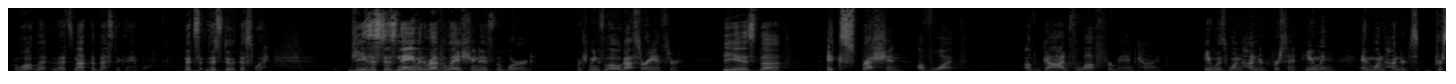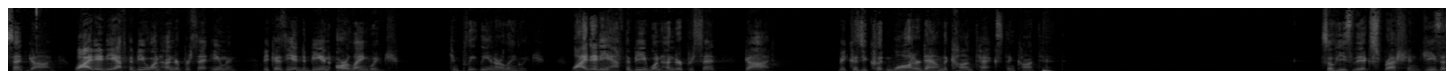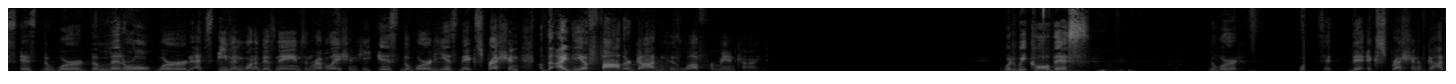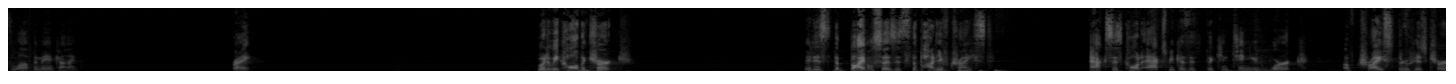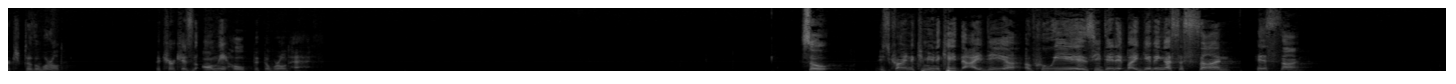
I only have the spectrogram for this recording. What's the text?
well, that's not the best example. Let's, let's do it this way. Jesus' name in Revelation is the Word, which means logos or answer. He is the expression of what? Of God's love for mankind. He was 100% human and 100% God. Why did he have to be 100% human? Because he had to be in our language, completely in our language. Why did he have to be 100% God? Because he couldn't water down the context and content. So he's the expression. Jesus is the Word, the literal Word. That's even one of his names in Revelation. He is the Word. He is the expression of the idea of Father God and his love for mankind. What do we call this? The Word. What is it? The expression of God's love to mankind. Right? What do we call the church? It is, the Bible says it's the body of Christ. Acts is called Acts because it's the continued work of Christ through his church to the world. The church is the only hope that the world has. So he's trying to communicate the idea of who he is. He did it by giving us a son, his son,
